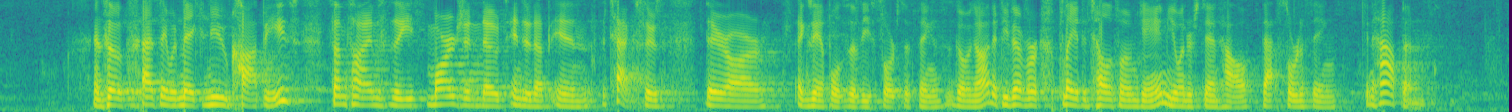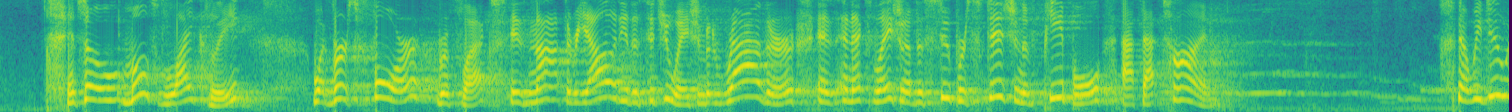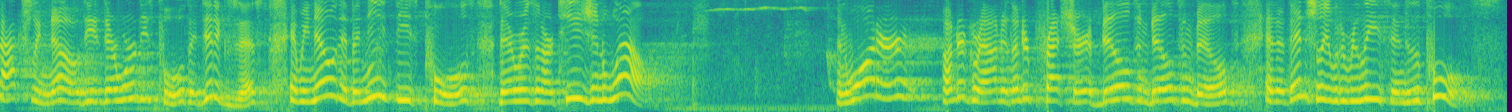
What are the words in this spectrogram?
And so, as they would make new copies, sometimes the margin notes ended up in the text. There's, there are examples of these sorts of things going on. If you've ever played the telephone game, you understand how that sort of thing can happen. And so, most likely, what verse 4 reflects is not the reality of the situation, but rather is an explanation of the superstition of people at that time. Now, we do actually know the, there were these pools, they did exist, and we know that beneath these pools there was an artesian well. And water underground is under pressure, it builds and builds and builds, and eventually it would release into the pools.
